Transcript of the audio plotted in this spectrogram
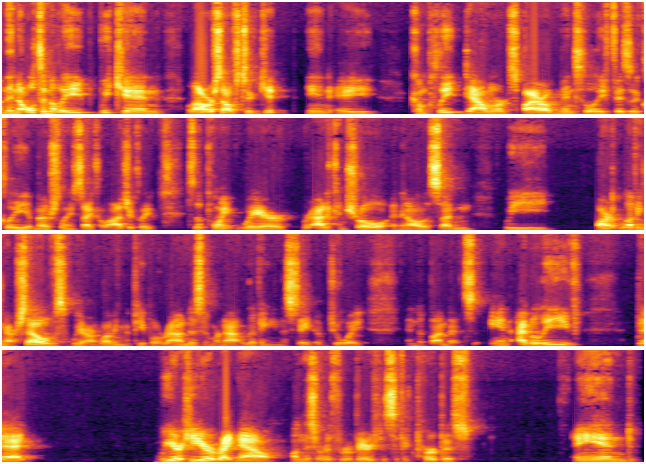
And then ultimately, we can allow ourselves to get in a complete downward spiral mentally, physically, emotionally, psychologically to the point where we're out of control. And then all of a sudden, we aren't loving ourselves, we aren't loving the people around us, and we're not living in a state of joy and abundance. And I believe that we are here right now on this earth for a very specific purpose. And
